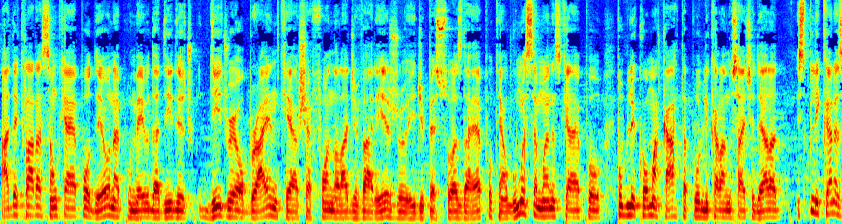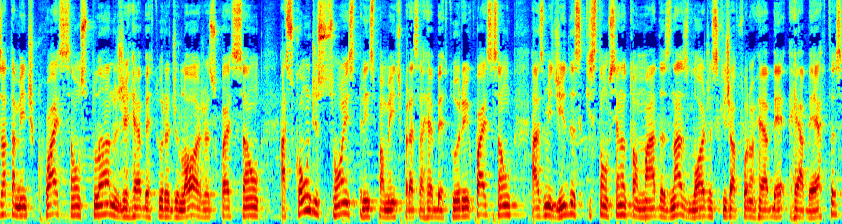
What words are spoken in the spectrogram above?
a declaração que a Apple deu, né, por meio da Deidre O'Brien, que é a chefona lá de varejo e de pessoas da Apple. Tem algumas semanas que a Apple publicou uma carta pública lá no site dela explicando exatamente quais são os planos de reabertura de lojas, quais são as condições principalmente para essa reabertura e quais são as medidas que estão sendo tomadas nas lojas que já foram reaber- reabertas.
